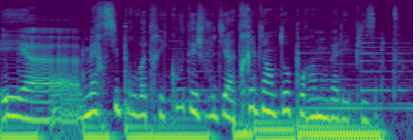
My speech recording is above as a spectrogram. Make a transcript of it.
Et euh, merci pour votre écoute et je vous dis à très bientôt pour un nouvel épisode.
